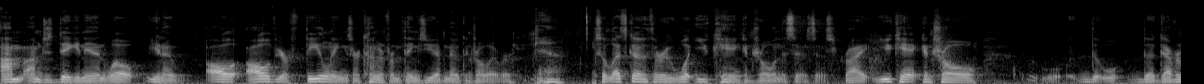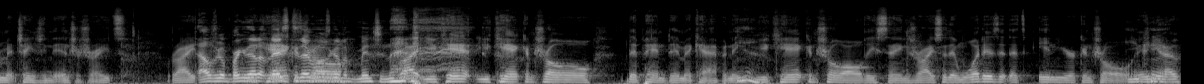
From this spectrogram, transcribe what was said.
I'm I'm just digging in. Well, you know, all all of your feelings are coming from things you have no control over. Yeah. So let's go through what you can control in this instance, right? You can't control the, the government changing the interest rates, right? I was gonna bring that You up next can't 'cause everyone's gonna mention that. Right, you can't you can't control the pandemic happening. Yeah. You can't control all these things, right? So then, what is it that's in your control? You and you know,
